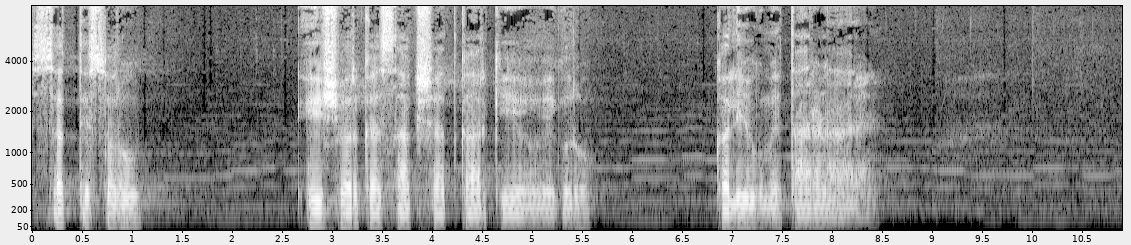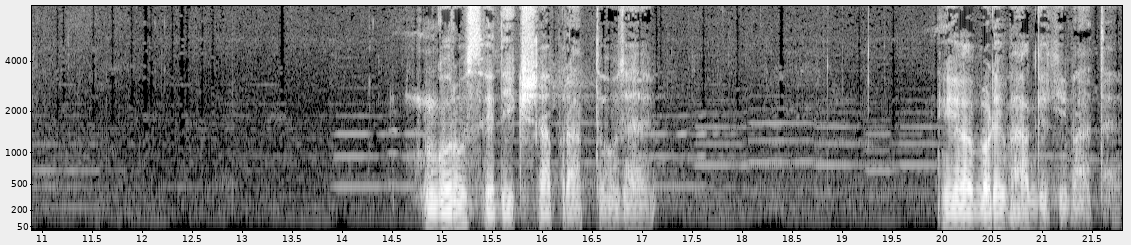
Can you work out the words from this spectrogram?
सत्य स्वरूप ईश्वर का साक्षात्कार किए हुए गुरु कलयुग में तारण आ रहे हैं। गुरु से दीक्षा प्राप्त हो जाए। यह बड़े भाग्य की बात है।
